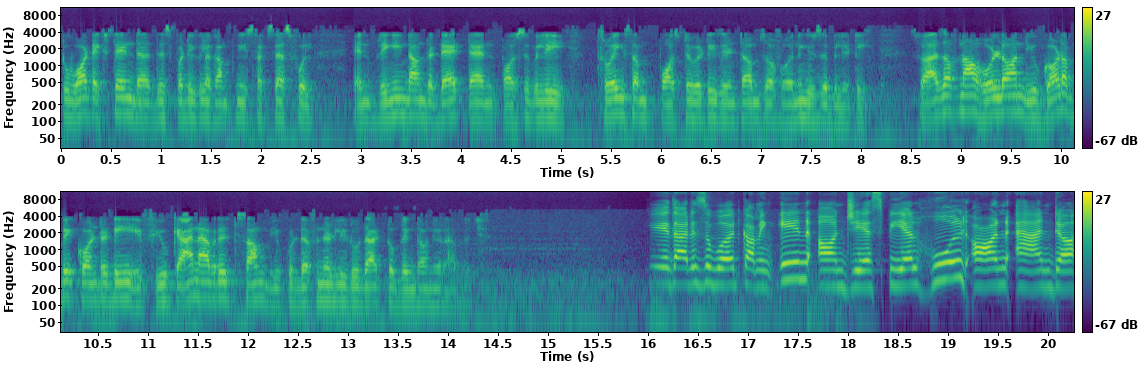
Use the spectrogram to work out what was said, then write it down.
to what extent uh, this particular company is successful in bringing down the debt and possibly throwing some positivities in terms of earning visibility. So as of now, hold on. You got a big quantity. If you can average some, you could definitely do that to bring down your average. Okay, that is the word coming in on JSPL. Hold on and uh,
